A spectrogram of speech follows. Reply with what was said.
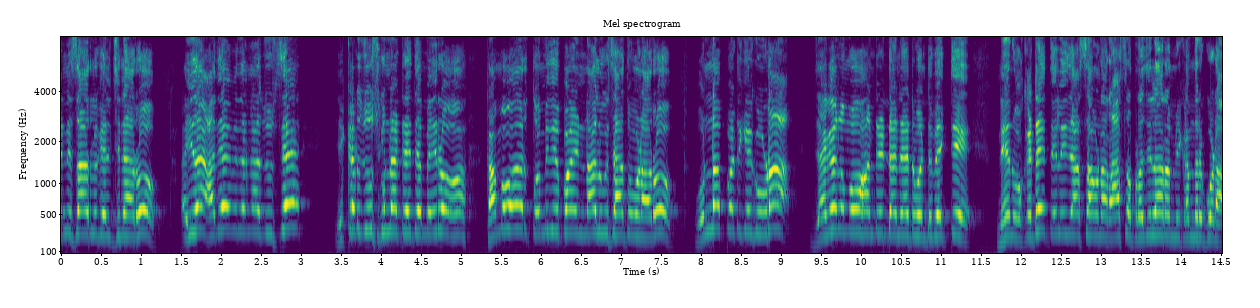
ఎన్నిసార్లు గెలిచినారు. ఇదే అదే విధంగా చూస్తే ఇక్కడ చూసుకున్నట్టయితే మీరు కమ్మవారు తొమ్మిది పాయింట్ నాలుగు శాతం ఉన్నారు. ఉన్నప్పటికీ కూడా జగన్మోహన్ రెడ్డి అనేటువంటి వ్యక్తి నేను ఒకటే తెలియజేస్తా ఉన్నా రాష్ట్ర ప్రజలారా మీకు అందరూ కూడా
